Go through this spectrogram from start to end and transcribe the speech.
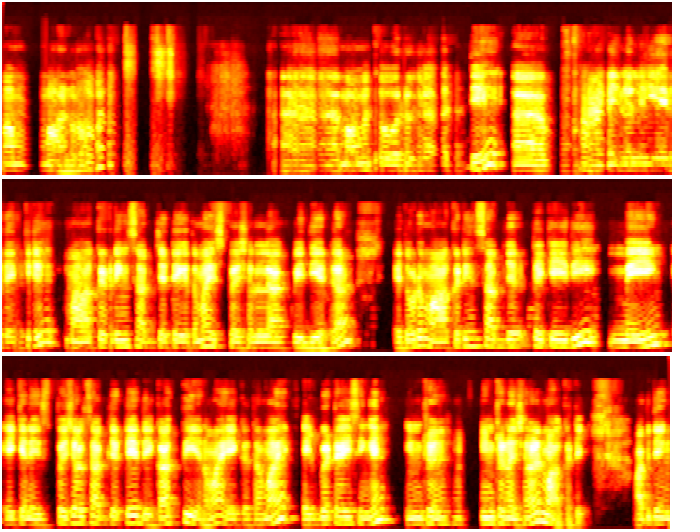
මම මනෝජ් මම තෝරගත්තේ ෆයිනල් ඉයර් එකේ මාකටිං සබ්ජෙක්ට් එක තමයි ස්පෙෂල් එකක් විදියට. එතකොට මාකටිං සබ්ජෙක්ට් එකේදී මෙයින් ඒ කියන්නේ ස්පෙෂල් සබ්ජෙක්ට් දෙකක් තියෙනවා. ඒක තමයි ඇඩ්වර්ටයිසිං ඇන්ඩ් ඉන්ටර්නැෂනල් මාකටිං. අපි දැන්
